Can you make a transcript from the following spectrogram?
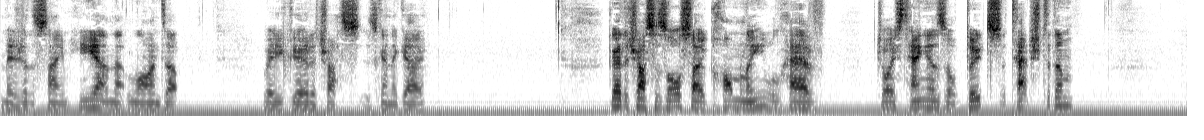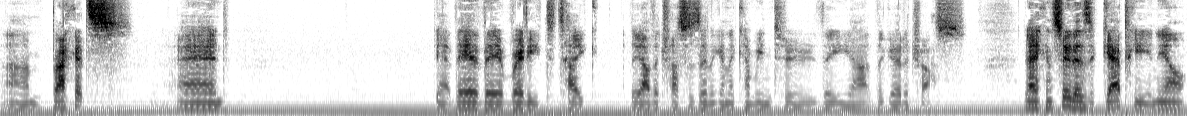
measure the same here and that lines up where your girder truss is going to go. Girder trusses also commonly will have joist hangers or boots attached to them, um, brackets, and yeah, they're they're ready to take the other trusses that are going to come into the uh, the girder truss. Now you can see there's a gap here. Now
